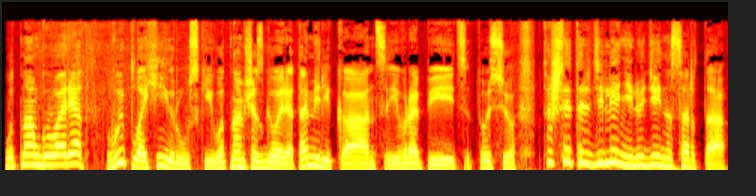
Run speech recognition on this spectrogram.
Вот нам говорят, вы плохие русские. Вот нам сейчас говорят американцы, европейцы, то все. Потому что это разделение людей на сорта.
